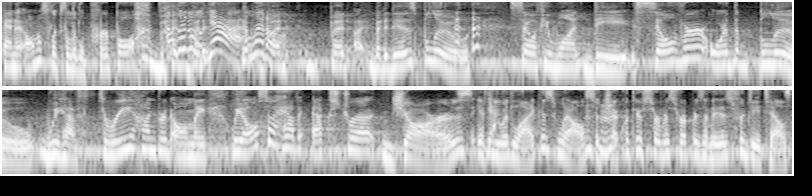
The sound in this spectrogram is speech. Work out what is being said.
And it almost looks a little purple. But, a little, but, yeah, a little. But, but, uh, but it is blue. so if you want the silver or the blue, we have 300 only. We also have extra jars if yes. you would like as well. Mm -hmm. So mm-hmm. check with your service representatives for details.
